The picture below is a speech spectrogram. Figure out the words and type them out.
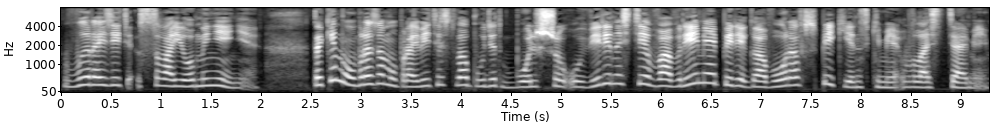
выразить свое мнение. Таким образом, у правительства будет больше уверенности во время переговоров с пекинскими властями.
